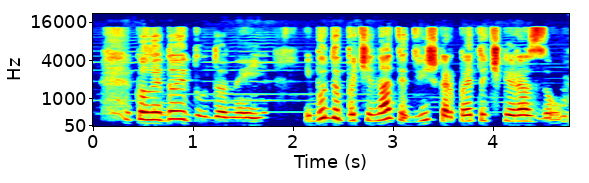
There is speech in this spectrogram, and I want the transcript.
коли дойду до неї. І буду починати дві шкарпеточки разом.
